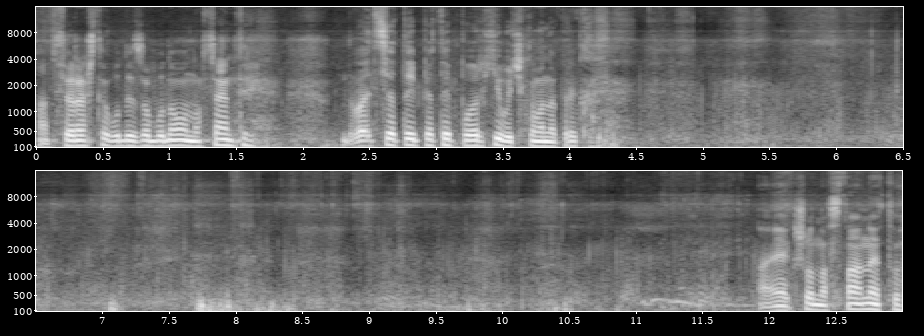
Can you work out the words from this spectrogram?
А все решта буде забудовано в центрі 25 поверхівочками, наприклад. А якщо настане, то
